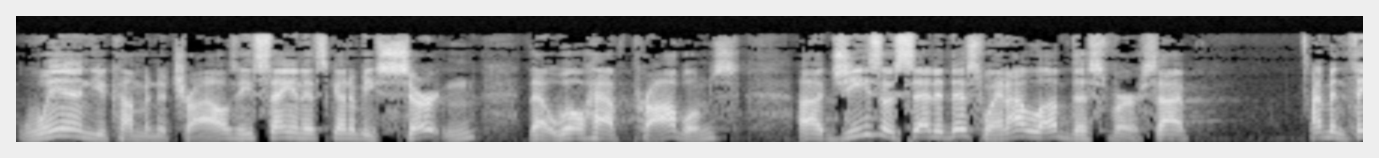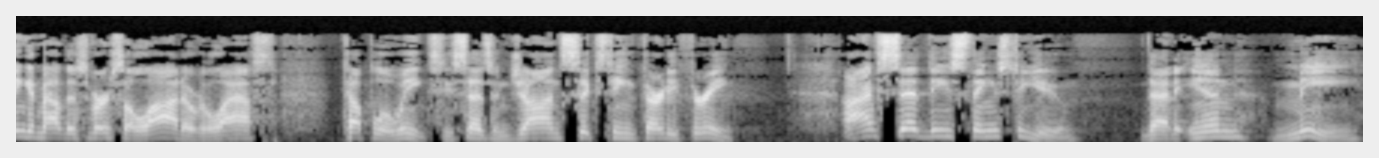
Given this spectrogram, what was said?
when you come into trials. He's saying it's going to be certain that we'll have problems. Uh, Jesus said it this way, and I love this verse. I, I've been thinking about this verse a lot over the last couple of weeks. He says in John 16 33, I've said these things to you that in me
